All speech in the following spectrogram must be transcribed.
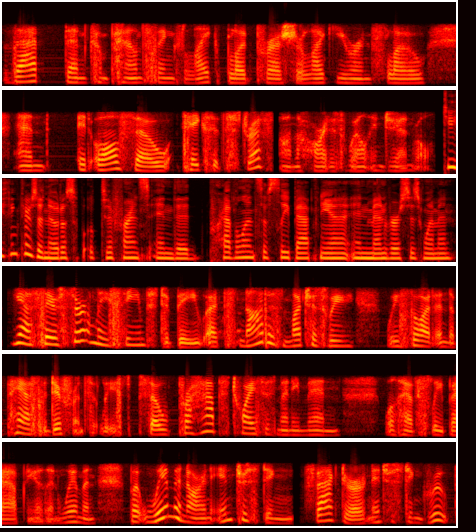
That then compounds things like blood pressure, like urine flow, and it also takes its stress on the heart as well in general. Do you think there's a noticeable difference in the prevalence of sleep apnea in men versus women? Yes, there certainly seems to be. It's not as much as we, we thought in the past, the difference at least. So perhaps twice as many men will have sleep apnea than women. But women are an interesting factor, an interesting group,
